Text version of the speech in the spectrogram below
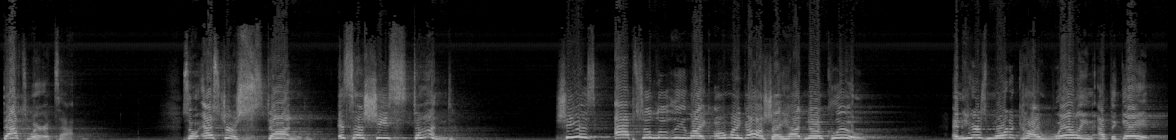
That's where it's at. So Esther is stunned. It says she's stunned. She is absolutely like, oh my gosh, I had no clue. And here's Mordecai wailing at the gate.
